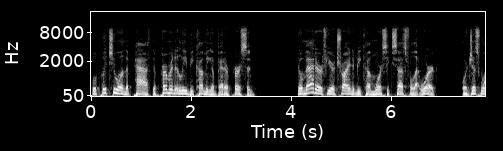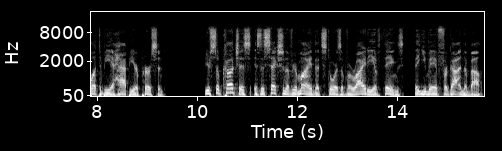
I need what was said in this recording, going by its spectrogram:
will put you on the path to permanently becoming a better person. No matter if you're trying to become more successful at work or just want to be a happier person. Your subconscious is the section of your mind that stores a variety of things that you may have forgotten about.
